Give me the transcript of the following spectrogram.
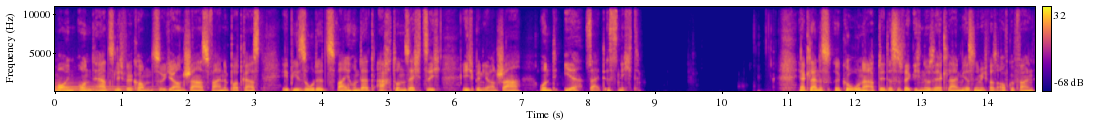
Moin und herzlich willkommen zu Jörn Schars Feinem Podcast, Episode 268. Ich bin Jörn Schaar und ihr seid es nicht. Ja, kleines äh, Corona-Update ist es wirklich nur sehr klein. Mir ist nämlich was aufgefallen.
